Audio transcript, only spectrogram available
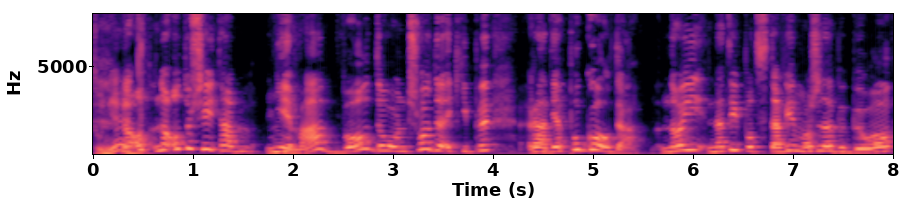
Tu nie. No, no otóż jej tam nie ma, bo dołączyła do ekipy Radia Pogoda. No i na tej podstawie można by było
